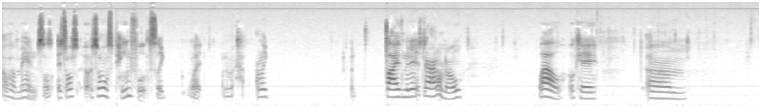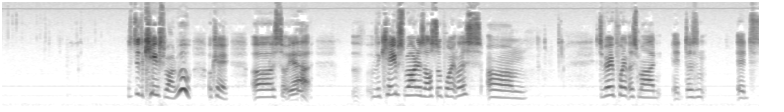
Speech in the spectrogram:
Oh man, it's it's also it's almost painful. It's like what? I'm like five minutes now. I don't know. Wow. Okay. Um. Let's do the capes mod. Woo. Okay. Uh. So yeah, the capes mod is also pointless. Um. It's a very pointless mod. It doesn't. It's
